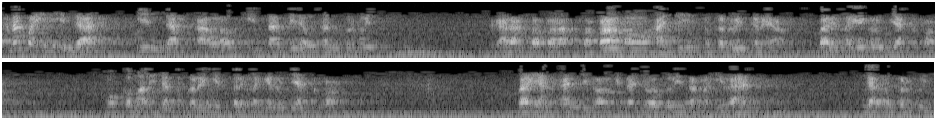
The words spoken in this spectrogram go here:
kenapa ini indah? Indah kalau kita tidak usah nuker duit. Sekarang bapak bapak mau haji nuker duit ke real, balik lagi ke rupiah tekor. Mau ke Malaysia tuker ringgit, balik lagi rupiah tekor. Bayangkan jika kita jual beli sama Iran, nggak nuker duit.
